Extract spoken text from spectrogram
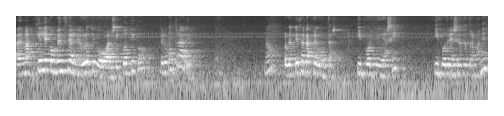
Además, ¿quién le convence al neurótico o al psicótico de lo contrario? ¿No? Porque empiezan las preguntas, ¿y por qué así? ¿Y podría ser de otra manera?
